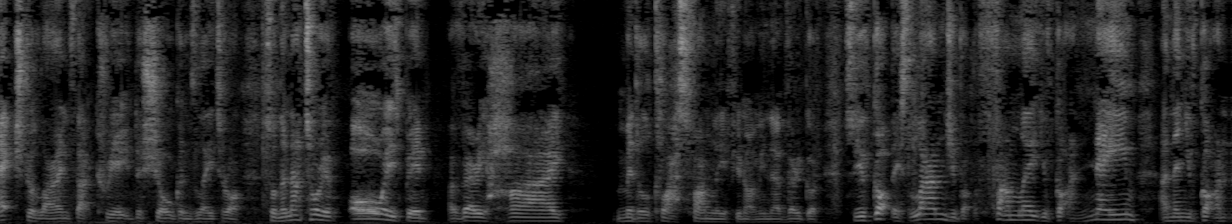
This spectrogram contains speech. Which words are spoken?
extra lines that created the shoguns later on. So the Natori have always been a very high middle class family, if you know what I mean. They're very good. So you've got this land, you've got the family, you've got a name, and then you've got an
